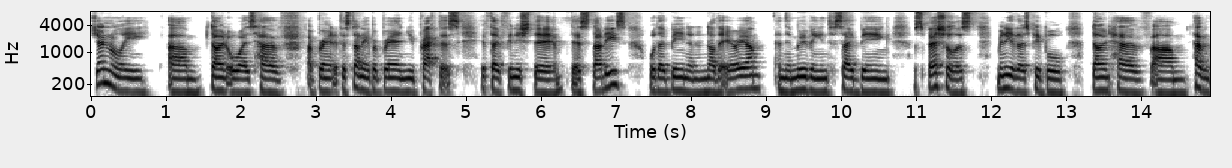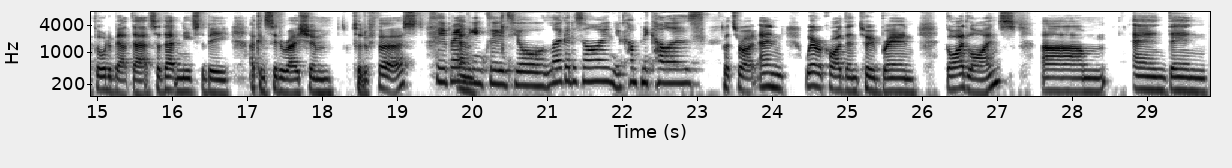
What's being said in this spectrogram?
generally um, don't always have a brand. If they're starting up a brand new practice, if they've finished their their studies or they've been in another area and they're moving into say being a specialist, many of those people don't have um, haven't thought about that. So that needs to be a consideration sort of first. So your branding includes your logo design, your company colors. That's right, and we're required then to brand guidelines. Um, and then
